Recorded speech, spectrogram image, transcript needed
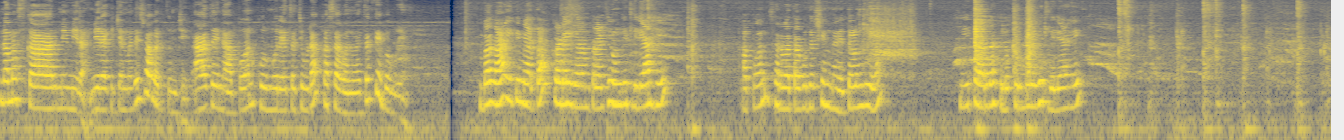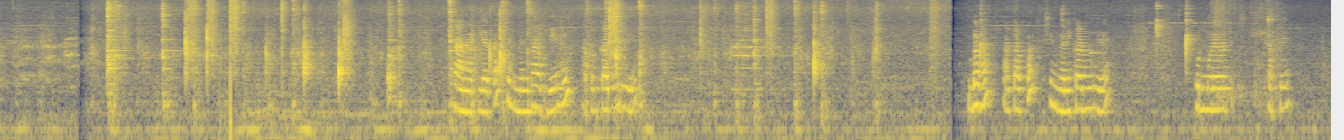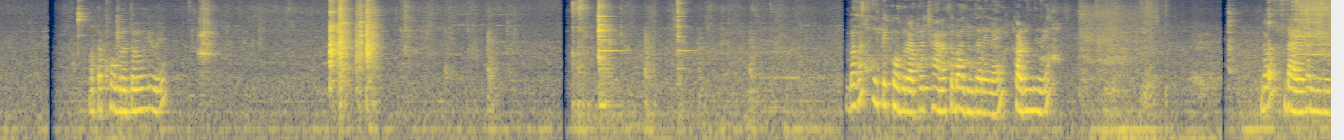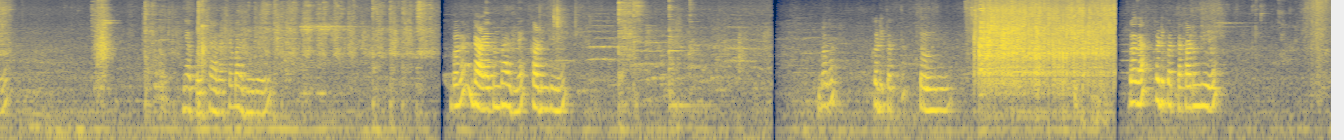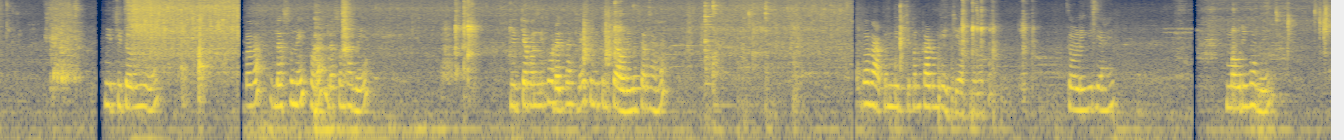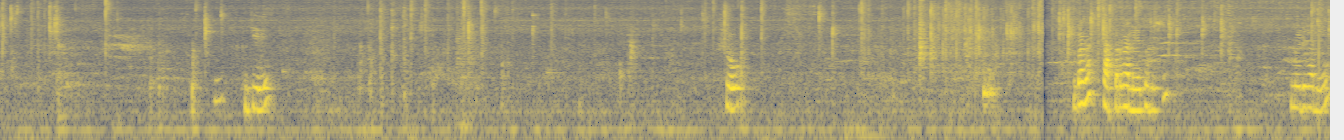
नमस्कार मी मीरा. मीरा किचनमध्ये स्वागत तुमचे. आज आहे ना आपण कुरमुऱ्याचा चिवडा कसा बनवायचा ते बघूया. बघा इथे मी आता कढई गरम करायला ठेवून घेतलेली आहे. आपण सर्वात अगोदर शेंगदाणे तळून घेऊया. मी इथं अर्धा किलो कुरमुरे घेतलेले आहे. छान आपले आता शेंगदाणे भाजले आहे आपण काढून घेऊया. बघा आता आपण शेंगदाणे काढून घेऊया. कुरमुऱ्यावर टाकूया. आता खोबरं तळून घेऊया. बघा इथे खोबरं आपलं छान असं भाजून झालेलं आहे. काढून घेऊया. बघा डाळ्या घालून घेऊया. हे आपण छान अशा भाजून घेऊया. बघा डाळ्या पण भाजल्या काढून घेऊया. बघा कढीपत्ता तळून घेऊया. बघा कढीपत्ता काढून घेऊया. मिरची तळून घेऊया. बघा लसूण आहे थोडा लसूण घालूया. मिरच्या पण मी थोड्याच घातल्या तुम्ही तुमच्या आवडीनुसार घाला. बघा आपण मिरची पण काढून घ्यायची आहे आपल्याला तळली गेली आहे. मौरी घालूया जिरे. शोप बघा साखर घालूया थोडीशी. मीठ घालूया.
